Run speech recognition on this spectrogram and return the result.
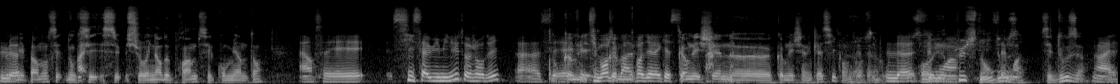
Mais, pardon, donc sur une heure de programme, c'est combien de temps? Alors c'est 6 à 8 minutes aujourd'hui. Euh, effectivement, je n'ai pas répondu à la question. Comme les chaînes, comme les chaînes classiques en fait. C'est moins. plus, non? C'est 12. Ouais.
